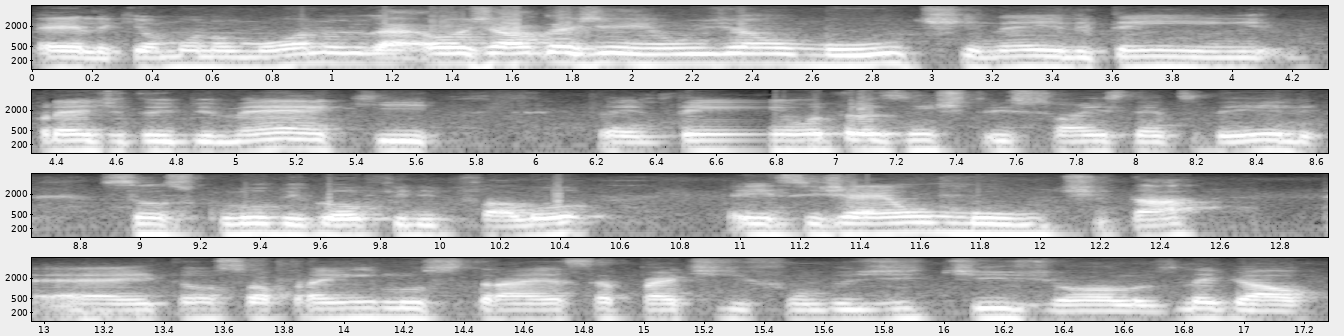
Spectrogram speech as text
é, ele aqui é o Monomono. Já o HGRU já é um multi, né? Ele tem o prédio do IBMEC, ele tem outras instituições dentro dele, Sons Clube, igual o Felipe falou esse já é um multi, tá? É, então, só para ilustrar essa parte de fundos de tijolos, legal.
